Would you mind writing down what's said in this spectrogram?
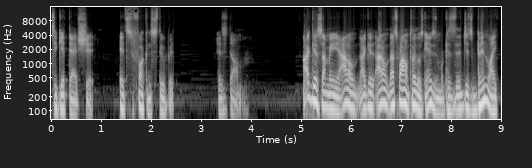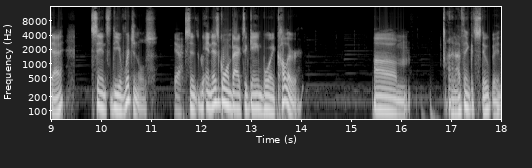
to get that shit. It's fucking stupid. It's dumb. I guess I mean I don't I guess I don't that's why I don't play those games anymore because it's just been like that since the originals. Yeah. Since and it's going back to Game Boy Color. Um and I think it's stupid.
